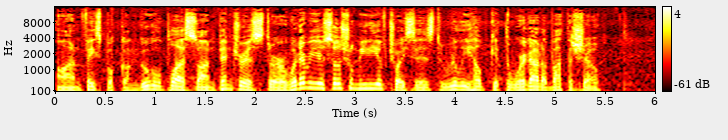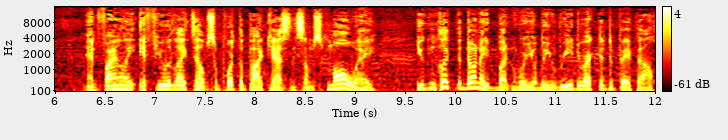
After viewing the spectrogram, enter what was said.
on Facebook, on Google, on Pinterest, or whatever your social media of choice is to really help get the word out about the show. And finally, if you would like to help support the podcast in some small way, you can click the donate button where you'll be redirected to PayPal.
